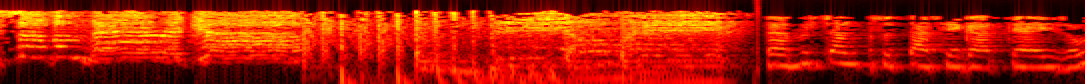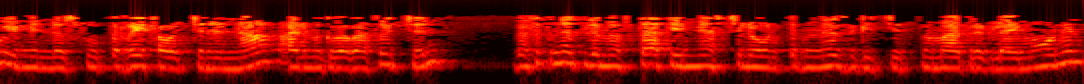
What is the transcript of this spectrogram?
Voice of America. ከምርጫ እንቅስቃሴ ጋር ተያይዘው የሚነሱ ቅሬታዎችንና አለመግባባቶችን በፍጥነት ለመፍታት የሚያስችለውን ቅድመ ዝግጅት በማድረግ ላይ መሆኑን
